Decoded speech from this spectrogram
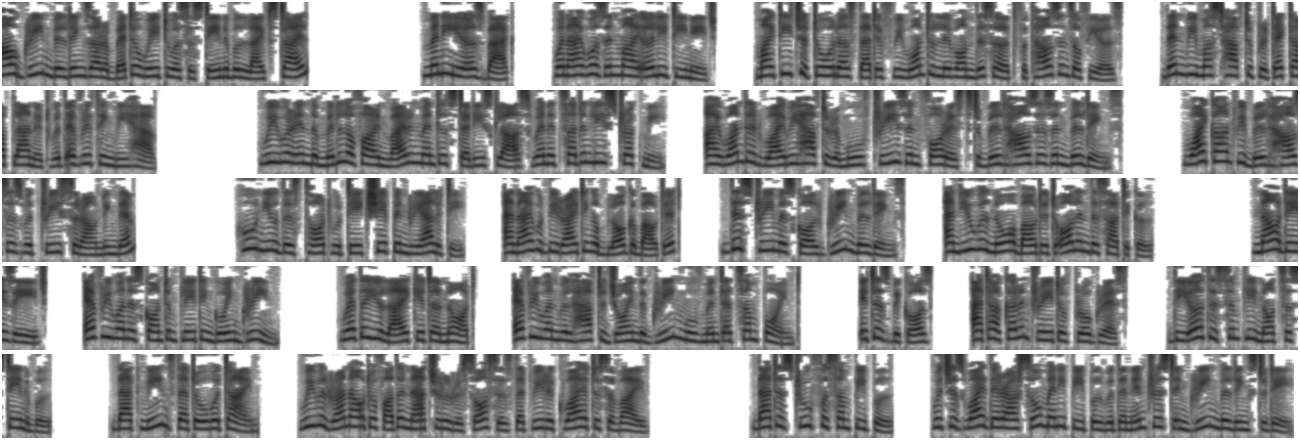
How green buildings are a better way to a sustainable lifestyle? Many years back, when I was in my early teenage, my teacher told us that if we want to live on this earth for thousands of years, then we must have to protect our planet with everything we have. We were in the middle of our environmental studies class when it suddenly struck me. I wondered why we have to remove trees and forests to build houses and buildings. Why can't we build houses with trees surrounding them? Who knew this thought would take shape in reality? And I would be writing a blog about it? This dream is called Green Buildings. And you will know about it all in this article. Nowadays age, everyone is contemplating going green. Whether you like it or not, everyone will have to join the green movement at some point. It is because, at our current rate of progress, the earth is simply not sustainable. That means that over time, we will run out of other natural resources that we require to survive. That is true for some people, which is why there are so many people with an interest in green buildings today.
